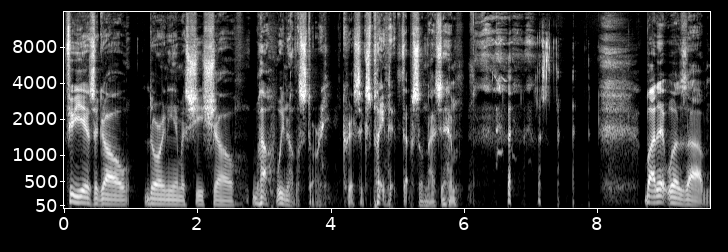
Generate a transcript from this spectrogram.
a few years ago during the MSG show. Well, we know the story. Chris explained it. That was so nice of him. but it was um,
